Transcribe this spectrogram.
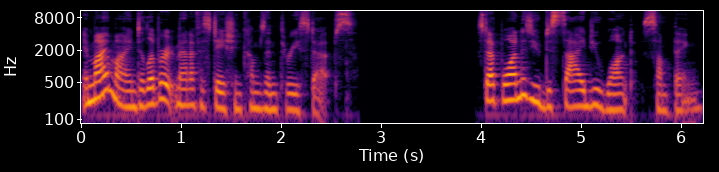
In my mind, deliberate manifestation comes in three steps. Step one is you decide you want something.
